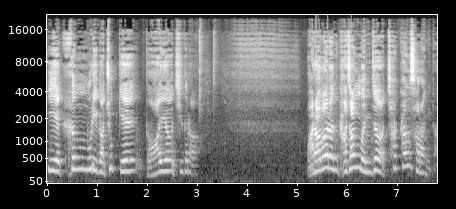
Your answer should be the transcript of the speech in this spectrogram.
이에 큰 무리가 죽게 더하여 지더라. 바나바는 가장 먼저 착한 사람이다.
